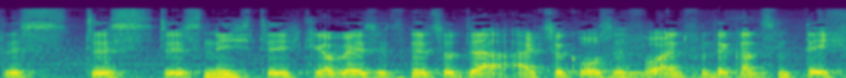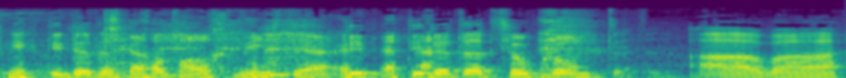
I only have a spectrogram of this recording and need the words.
das, das, das nicht. Ich glaube, er ist jetzt nicht so der allzu große Freund von der ganzen Technik, die da, da, auch nicht, ja. die, die da dazu kommt. Aber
